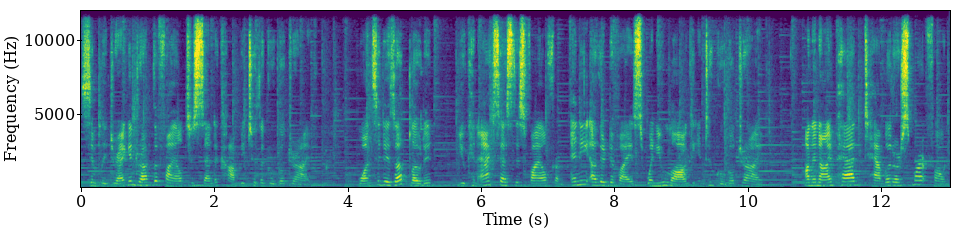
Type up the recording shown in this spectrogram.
Simply drag and drop the file to send a copy to the Google Drive. Once it is uploaded, you can access this file from any other device when you log into Google Drive. On an iPad, tablet, or smartphone,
